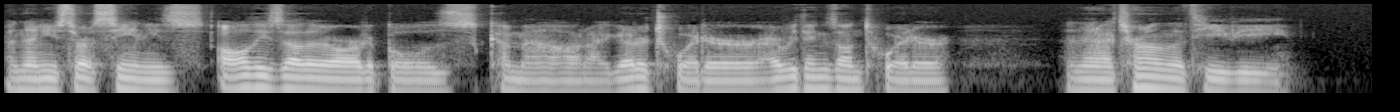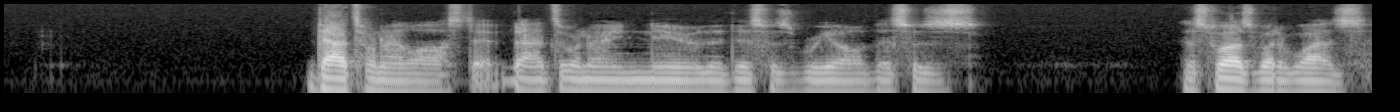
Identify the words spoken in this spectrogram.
And then you start seeing these all these other articles come out. I go to Twitter, everything's on Twitter, and then I turn on the TV. That's when I lost it. That's when I knew that this was real. This was this was what it was.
